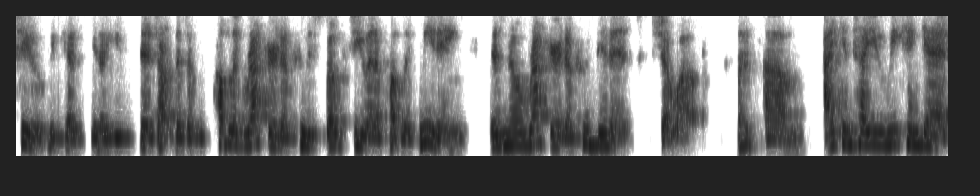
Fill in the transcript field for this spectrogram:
too, because you know you, there's a, there's a public record of who spoke to you in a public meeting. There's no record of who didn't show up. Right. Um, I can tell you, we can get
